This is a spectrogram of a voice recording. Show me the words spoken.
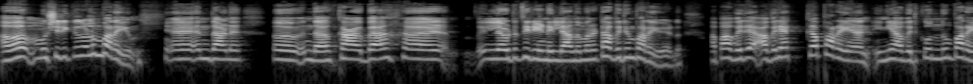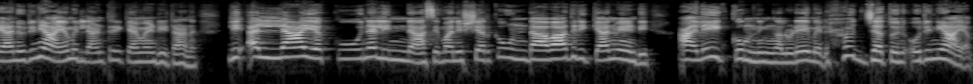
അവ മുഷിരിക്കുകളും പറയും എന്താണ് എന്താ കാബ ിലോട്ട് തിരിയണില്ല എന്ന് പറഞ്ഞിട്ട് അവരും പറയുമായിരുന്നു അപ്പൊ അവർ അവരൊക്കെ പറയാൻ ഇനി അവർക്കൊന്നും പറയാൻ ഒരു ന്യായം ഇല്ലാണ്ടിരിക്കാൻ വേണ്ടിയിട്ടാണ്. ലി അല്ലായക്കൂന ലിന്നാസി മനുഷ്യർക്ക് ഉണ്ടാവാതിരിക്കാൻ വേണ്ടി അലയിക്കും നിങ്ങളുടെ മേൽ ഹുജ്ജത്തുൻ ഒരു ന്യായം.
